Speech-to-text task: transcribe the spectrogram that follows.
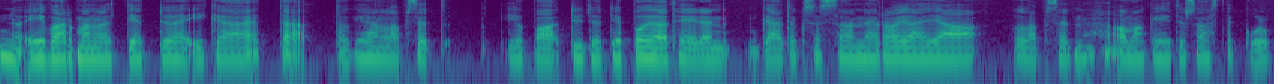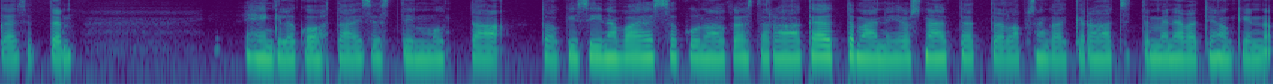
No ei varmaan ole tiettyä ikää, että tokihan lapset, jopa tytöt ja pojat, heidän käytöksessä on eroja ja lapsen oma kehitysaste kulkee sitten henkilökohtaisesti, mutta Toki siinä vaiheessa, kun alkaa sitä rahaa käyttämään, niin jos näyttää, että lapsen kaikki rahat sitten menevät johonkin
